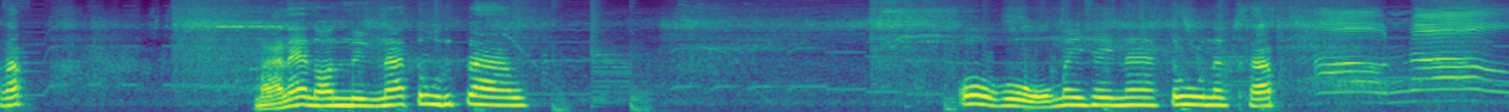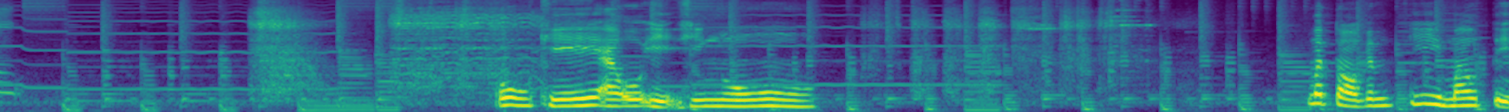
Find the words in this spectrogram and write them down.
ครับ มาแน่นอนหนึ่งหน้าตู้หรือเปล่า โอ้โห ไม่ใช่หน้าตู้นะครับ Oh no! โอเค ROE ชิงโงมาต่อกันที่มัลติ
